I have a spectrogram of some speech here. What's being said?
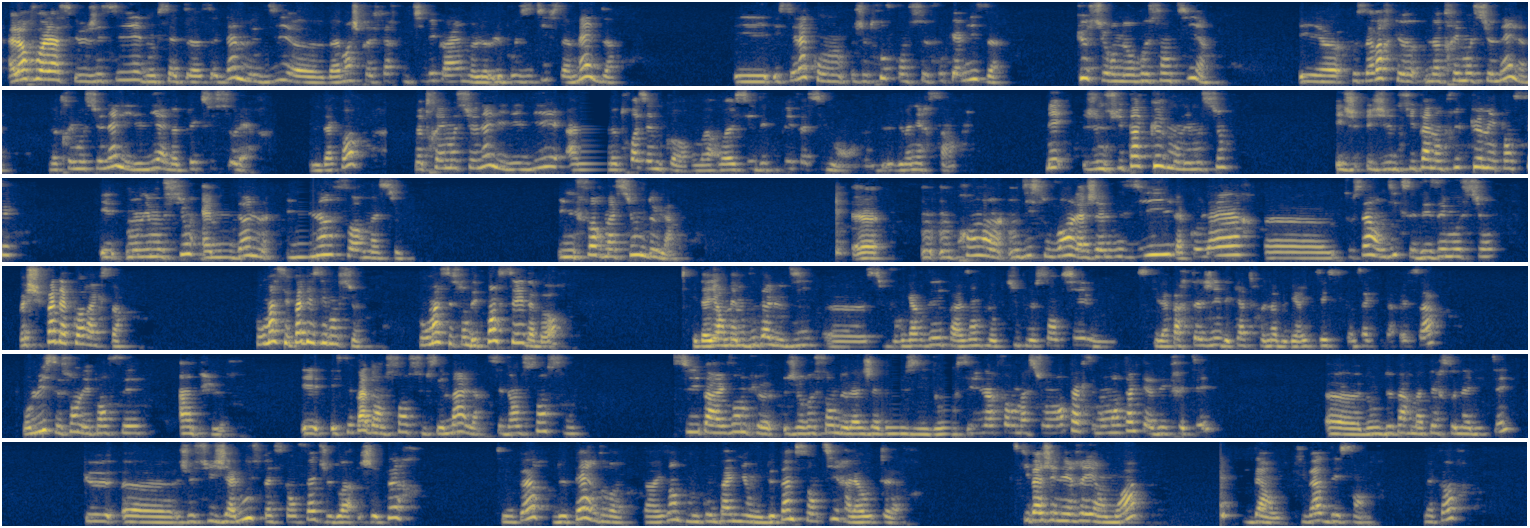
Alors voilà ce que j'essayais. Donc cette, cette, dame me dit, euh, bah, moi je préfère cultiver quand même le, positif, ça m'aide. Et, et c'est là qu'on, je trouve qu'on se focalise que sur nos ressentis. Et il euh, faut savoir que notre émotionnel, notre émotionnel, il est lié à notre plexus solaire. D'accord? Notre émotionnel, il est lié à notre troisième corps. On va, essayer de découper facilement, de, manière simple. Mais je ne suis pas que mon émotion. Et je, je ne suis pas non plus que mes pensées. Et mon émotion, elle me donne une information. Une formation de là. Euh, on, prend, on dit souvent la jalousie, la colère, euh, tout ça, on dit que c'est des émotions. Ben, je suis pas d'accord avec ça. Pour moi, c'est pas des émotions. Pour moi, ce sont des pensées d'abord. Et d'ailleurs, même Bouddha le dit. Euh, si vous regardez, par exemple, l'octuple sentier, ou ce qu'il a partagé des quatre nobles vérités, c'est comme ça qu'il appelle ça. Pour lui, ce sont des pensées impures. Et, et c'est pas dans le sens où c'est mal, c'est dans le sens où si par exemple je ressens de la jalousie, donc c'est une information mentale, c'est mon mental qui a décrété, euh, donc de par ma personnalité, que euh, je suis jalouse parce qu'en fait, je dois, j'ai peur. J'ai peur de perdre, par exemple, mon compagnon, de pas me sentir à la hauteur. Ce qui va générer en moi down, qui va descendre, d'accord?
